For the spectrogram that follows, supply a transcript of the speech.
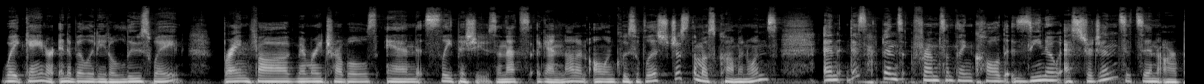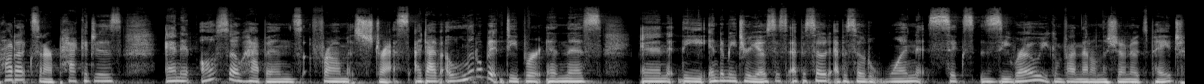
weight gain or inability to lose weight, brain fog, memory troubles, and sleep issues. And that's, again, not an all inclusive list, just the most common ones. And this happens from something called xenoestrogens. It's in our products and our packages. And it also happens from stress. I dive a little bit deeper in this in the endometriosis episode, episode 160. You can find that on the show notes page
